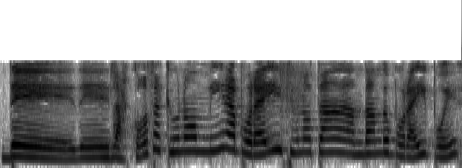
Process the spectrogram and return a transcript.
de, de las cosas que uno mira por ahí, si uno está andando por ahí, pues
